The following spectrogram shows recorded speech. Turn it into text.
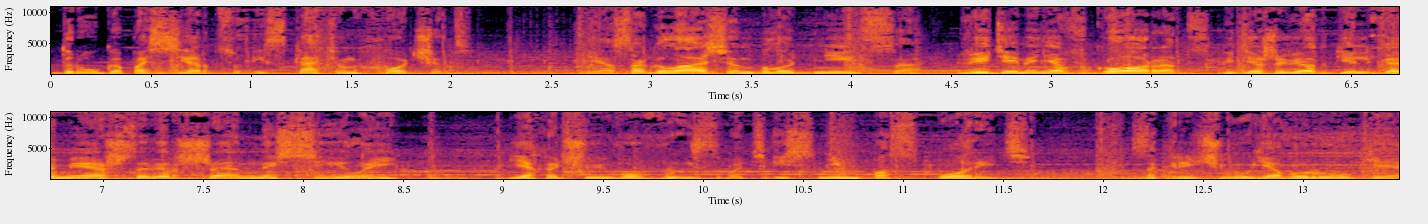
Друга по сердцу искать он хочет. «Я согласен, блудница. Веди меня в город, где живет Гильгамеш совершенной силой. Я хочу его вызвать и с ним поспорить. Закричу я в руки.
